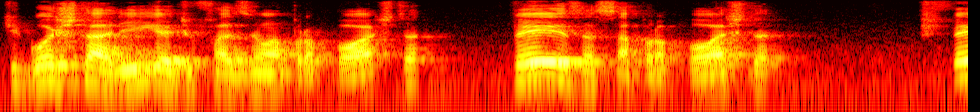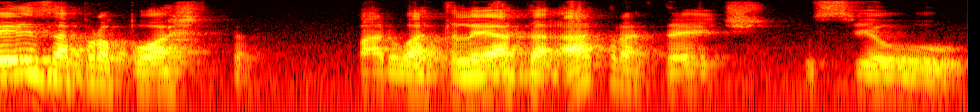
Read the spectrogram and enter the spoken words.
que gostaria de fazer uma proposta, fez essa proposta, fez a proposta para o atleta através do seu,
